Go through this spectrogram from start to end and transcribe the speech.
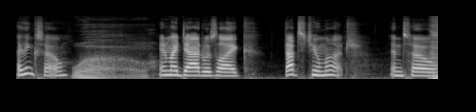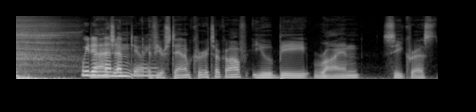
I think so. Whoa. And my dad was like, that's too much. And so we didn't Imagine end up doing if it. your stand-up career took off, you'd be Ryan Seacrest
